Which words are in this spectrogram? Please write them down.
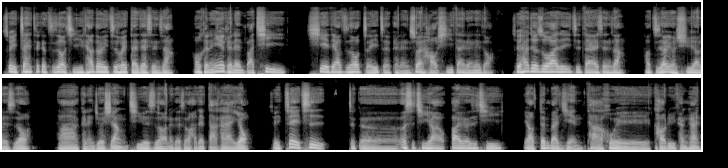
所以在这个之后，其实他都一直会带在身上。哦，可能因为可能把气卸掉之后折一折，可能算好携带的那种。所以他就说，他就一直带在身上。好，只要有需要的时候，他可能就像七月四号那个时候，他再打开来用。所以这一次这个二十七号，八月二十七要登板前，他会考虑看看。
